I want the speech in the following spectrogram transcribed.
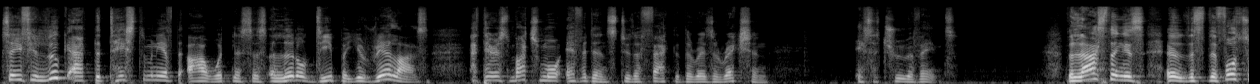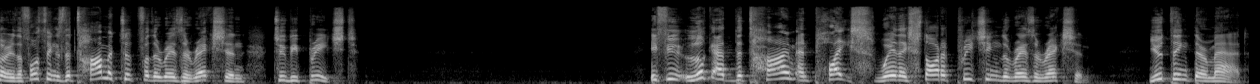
So if you look at the testimony of the eyewitnesses a little deeper, you realize that there is much more evidence to the fact that the resurrection is a true event. The last thing is uh, this, the fourth. Sorry, the fourth thing is the time it took for the resurrection to be preached. If you look at the time and place where they started preaching the resurrection, you'd think they're mad.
